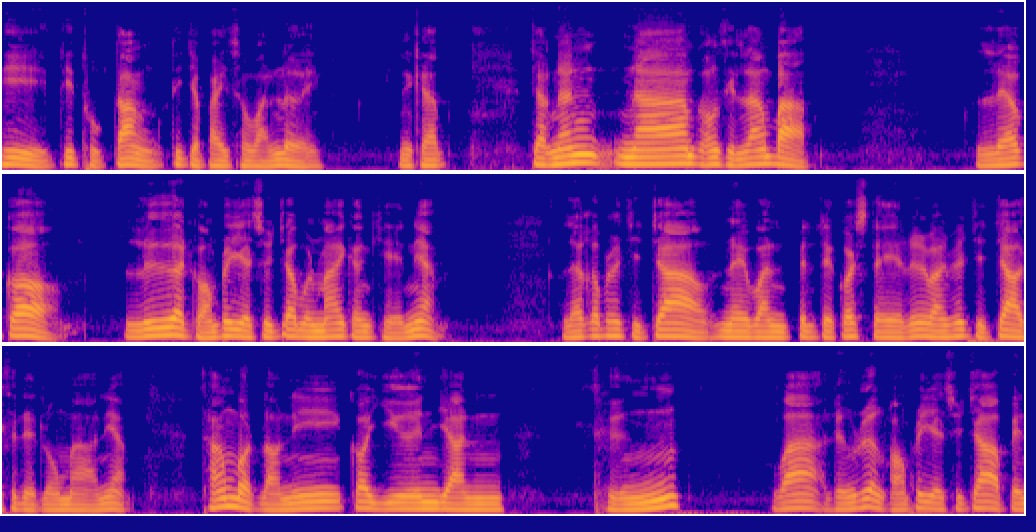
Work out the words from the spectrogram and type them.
ที่ที่ถูกต้องที่จะไปสวรรค์เลยนะครับ จากนั้นน้ำของสินล้างบาป แล้วก็เลือดของพระเยซูเจ้าบนไม้กางเขนเนี่ย แล้วก็พระจิตเจ้าในวันเป็นเตโกสเตหรือวันพระจิตเจ้าเสด็จลงมาเนี่ยทั้งหมดเหล่านี้ก็ยืนยันถึงว่าถึงเรื่องของพระเยซูเจ้าเป็น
